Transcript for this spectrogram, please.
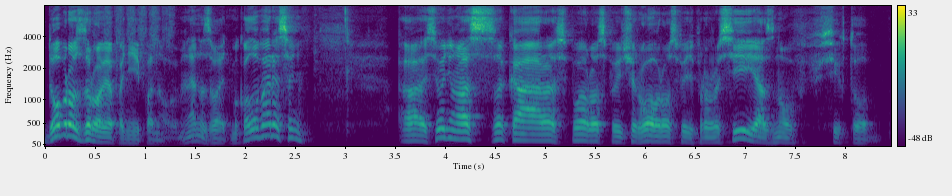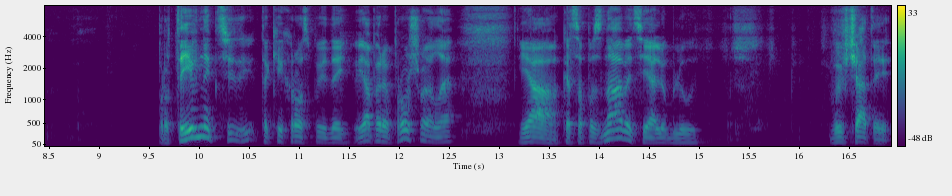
Доброго здоров'я, пані і панове. Мене називають Микола Вересень. Сьогодні у нас така розповідь, чергова розповідь про Росію. Я знов всі, хто противник таких розповідей. Я перепрошую, але я кацапознавець, я люблю вивчати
